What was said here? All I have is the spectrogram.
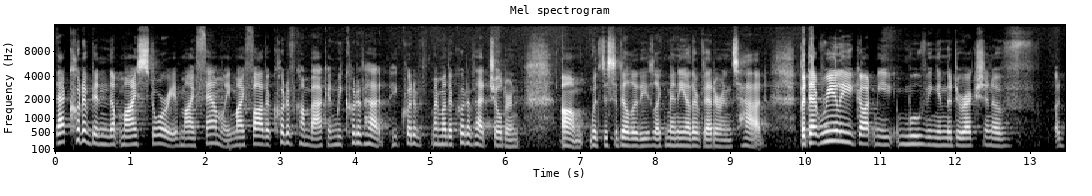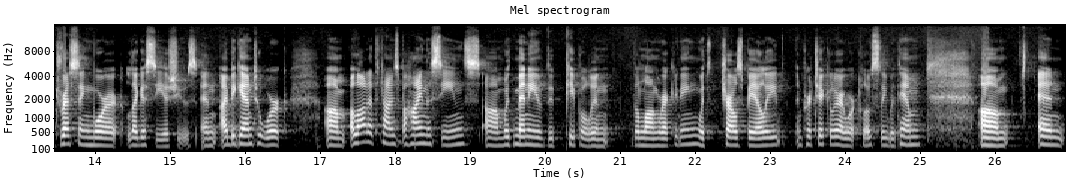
that could have been the, my story of my family. My father could have come back and we could have had, he could have, my mother could have had children um, with disabilities like many other veterans had. But that really got me moving in the direction of addressing more legacy issues. And I began to work um, a lot of the times behind the scenes um, with many of the people in the long reckoning, with Charles Bailey in particular. I worked closely with him. Um, and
